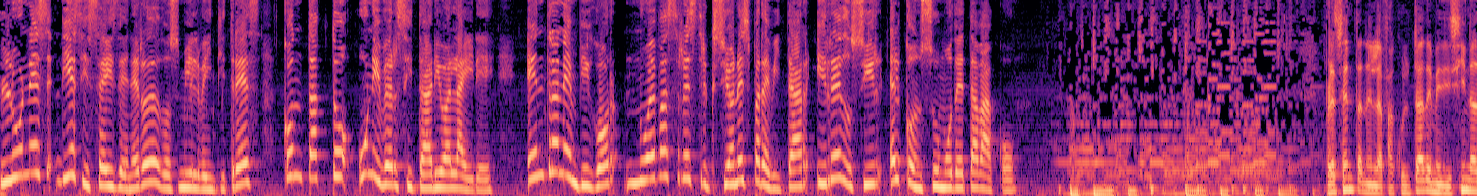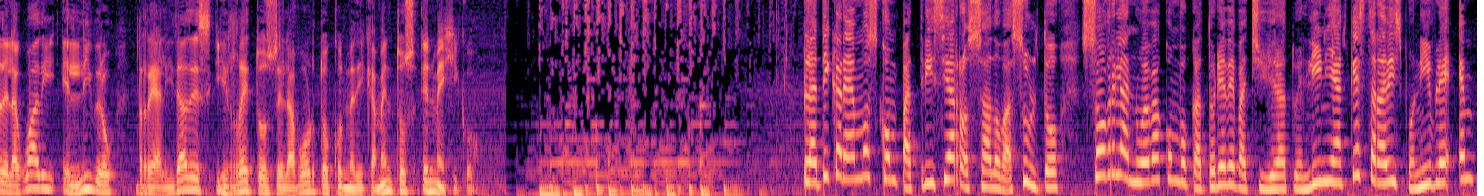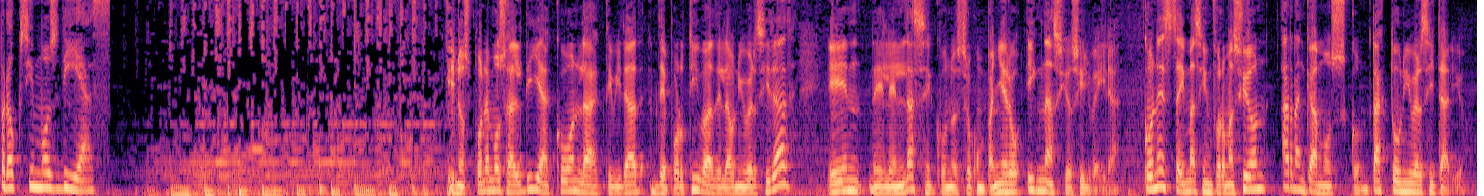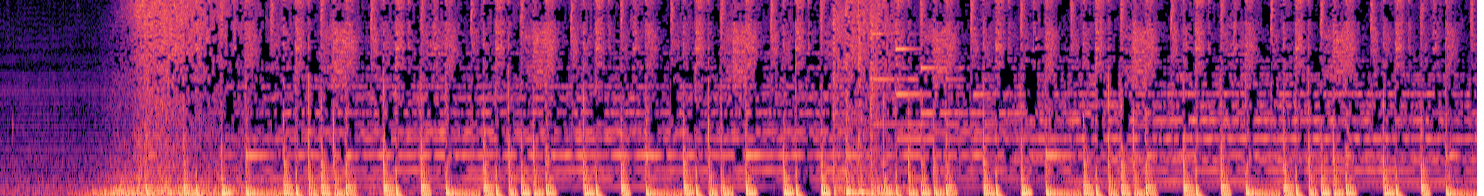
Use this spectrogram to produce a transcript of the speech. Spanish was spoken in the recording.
Lunes 16 de enero de 2023, contacto universitario al aire. Entran en vigor nuevas restricciones para evitar y reducir el consumo de tabaco. Presentan en la Facultad de Medicina de la UADI el libro Realidades y retos del aborto con medicamentos en México. Platicaremos con Patricia Rosado Basulto sobre la nueva convocatoria de bachillerato en línea que estará disponible en próximos días. Y nos ponemos al día con la actividad deportiva de la universidad en el enlace con nuestro compañero Ignacio Silveira. Con esta y más información, arrancamos Contacto Universitario.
